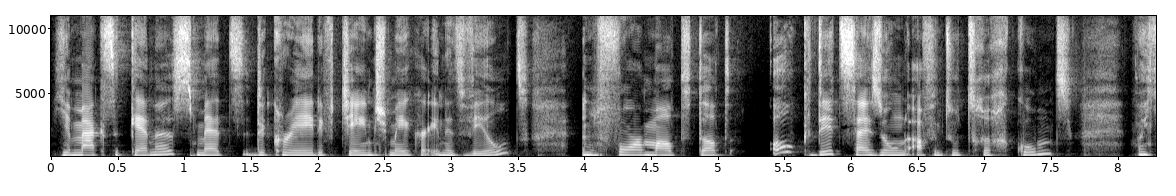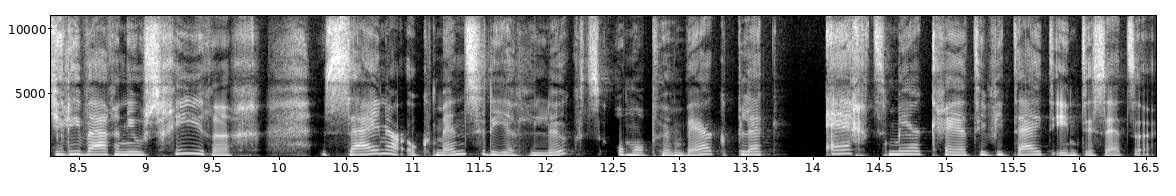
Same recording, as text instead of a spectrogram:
Je maakte kennis met de Creative Changemaker in het wild, een format dat ook dit seizoen af en toe terugkomt, want jullie waren nieuwsgierig. Zijn er ook mensen die het lukt om op hun werkplek echt meer creativiteit in te zetten?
